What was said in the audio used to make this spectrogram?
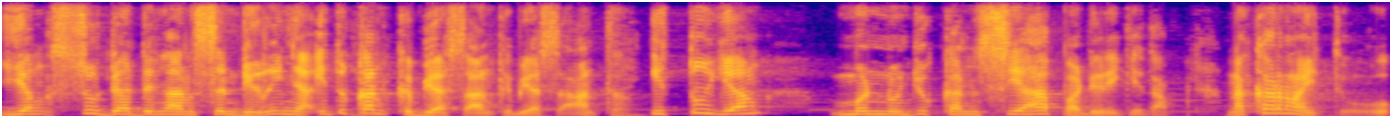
yang sudah dengan sendirinya itu kan kebiasaan-kebiasaan. Itu yang menunjukkan siapa diri kita. Nah karena itu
